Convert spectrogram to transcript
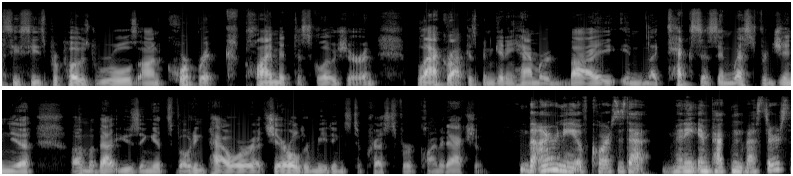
SEC's proposed rules on corporate climate disclosure, and BlackRock has been getting hammered by in like Texas and West Virginia um, about using its voting power at shareholder meetings to press for climate action. The irony, of course, is that many impact investors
